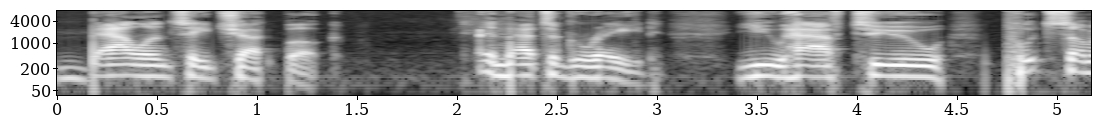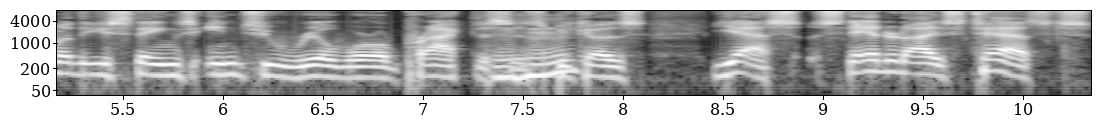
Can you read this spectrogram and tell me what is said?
balance a checkbook, and that's a grade. You have to put some of these things into real world practices mm-hmm. because, yes, standardized tests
